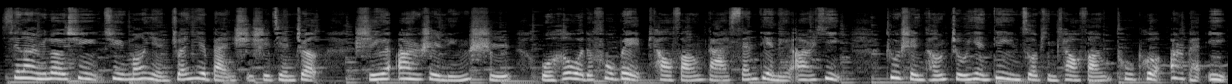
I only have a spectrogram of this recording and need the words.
新浪娱乐讯，据猫眼专业版实时见证，十月二日零时，《我和我的父辈》票房达三点零二亿，祝沈腾主演电影作品票房突破二百亿，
